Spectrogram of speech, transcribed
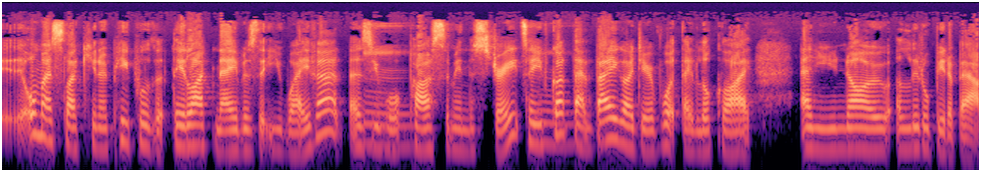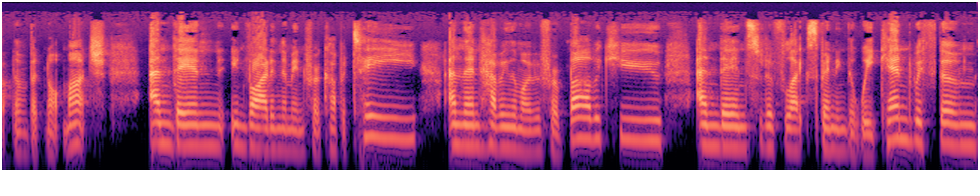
eh, almost like you know, people that they're like neighbours that you wave at as you walk past them in the street. So you've got that vague idea of what they look like, and you know a little bit about them, but not much. And then inviting them in for a cup of tea, and then having them over for a barbecue, and then sort of like spending the weekend with them.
